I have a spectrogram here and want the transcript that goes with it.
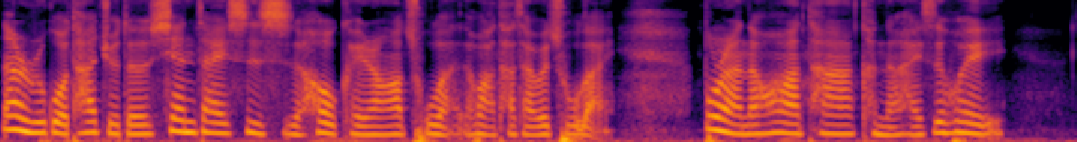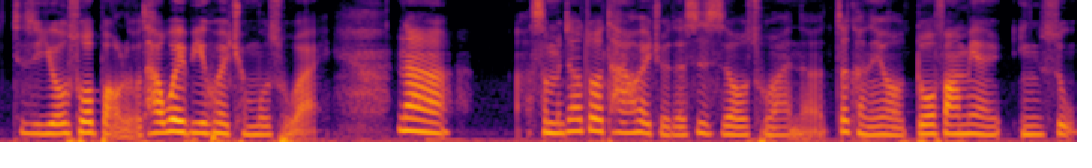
那如果他觉得现在是时候可以让它出来的话，他才会出来。不然的话，他可能还是会就是有所保留，他未必会全部出来。那什么叫做他会觉得是时候出来呢？这可能有多方面因素，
